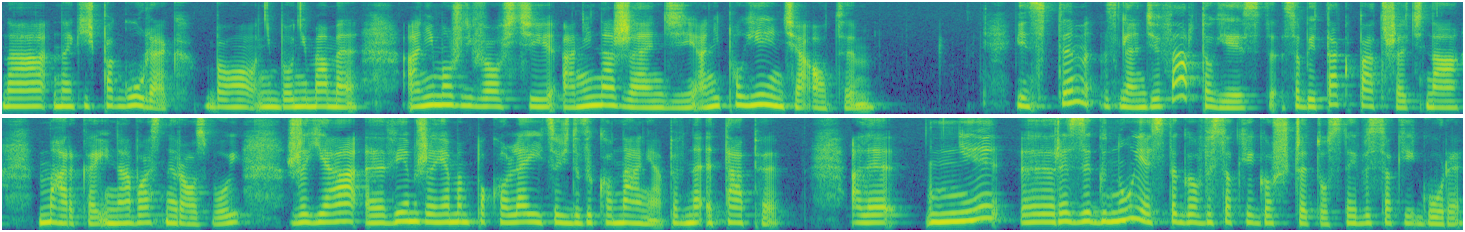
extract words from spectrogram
na, na jakiś pagórek, bo, bo nie mamy ani możliwości, ani narzędzi, ani pojęcia o tym. Więc w tym względzie warto jest sobie tak patrzeć na markę i na własny rozwój, że ja e, wiem, że ja mam po kolei coś do wykonania, pewne etapy, ale nie e, rezygnuję z tego wysokiego szczytu, z tej wysokiej góry.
